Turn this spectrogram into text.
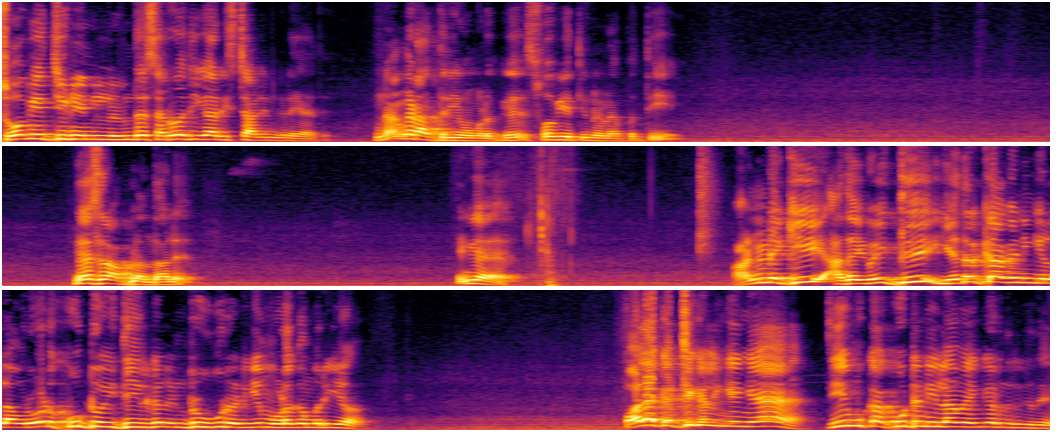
சோவியத் யூனியனில் இருந்த சர்வதிகாரி ஸ்டாலின் கிடையாது. என்னங்கடா தெரியும் உங்களுக்கு சோவியத் யூனியனை பற்றி பேசுகிறாப்புல அந்த ஆள். இங்க. அன்னைக்கு அதை வைத்து எதற்காக நீங்கள் அவரோடு கூட்டு வைத்தீர்கள் என்று ஊரறியும் உலகம் அறியும். பல கட்சிகள் இங்கேங்க திமுக கூட்டணி இல்லாமல் எங்கே இருந்திருக்குது?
